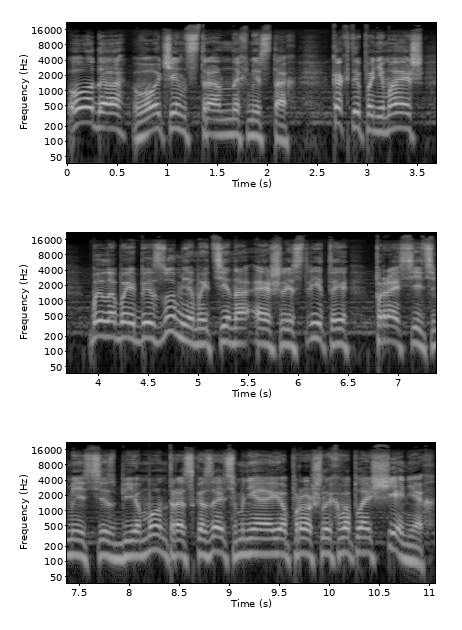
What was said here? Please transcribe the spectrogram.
О да, в очень странных местах. Как ты понимаешь, было бы безумием идти на Эшли-стрит и просить миссис Бьюмонт рассказать мне о ее прошлых воплощениях.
